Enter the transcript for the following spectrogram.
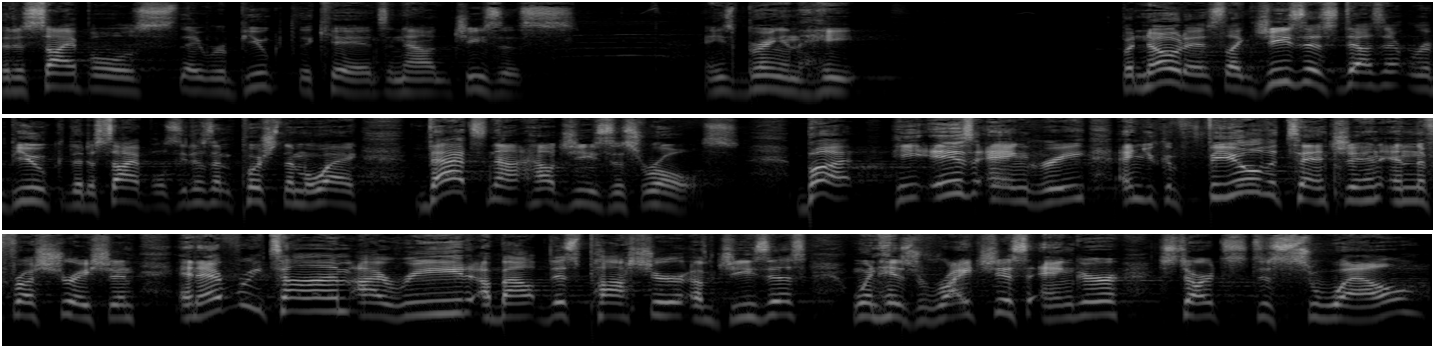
The disciples, they rebuked the kids, and now Jesus, and he's bringing the heat. But notice, like Jesus doesn't rebuke the disciples, he doesn't push them away. That's not how Jesus rolls. But he is angry, and you can feel the tension and the frustration. And every time I read about this posture of Jesus, when his righteous anger starts to swell,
